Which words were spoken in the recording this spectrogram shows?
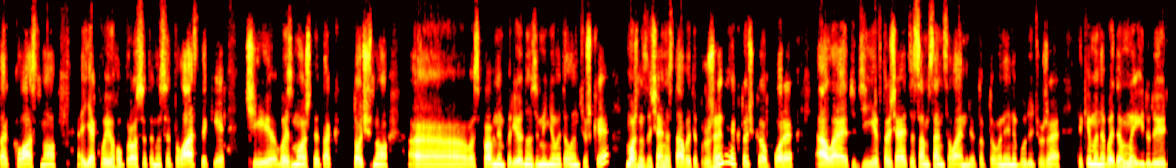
так класно, як ви його просите, носити ластики, чи ви зможете так точно е, з певним періодом замінювати ланцюжки. Можна, звичайно, ставити пружини як точки опори, але тоді втрачається сам сенс лайнерів, тобто вони не будуть уже такими невидимими і додають.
